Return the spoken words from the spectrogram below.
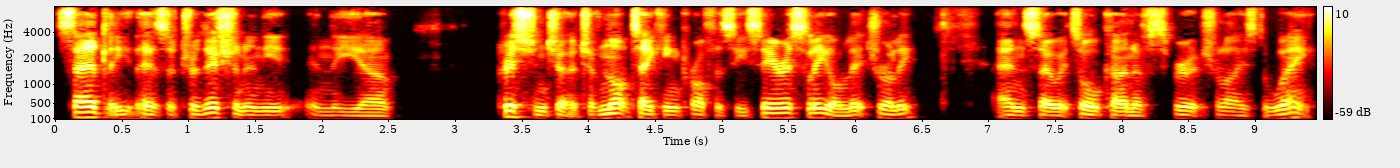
sadly, there's a tradition in the in the uh, Christian church of not taking prophecy seriously or literally, and so it's all kind of spiritualized away.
